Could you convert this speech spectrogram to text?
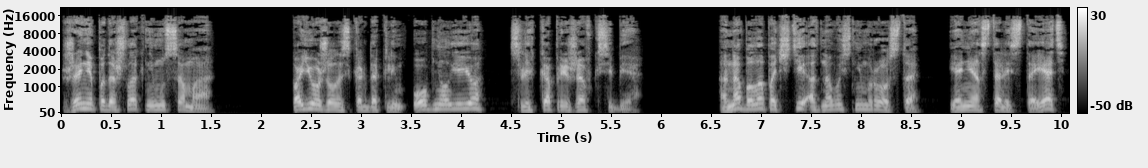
Женя подошла к нему сама. Поежилась, когда Клим обнял ее, слегка прижав к себе. Она была почти одного с ним роста, и они остались стоять,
